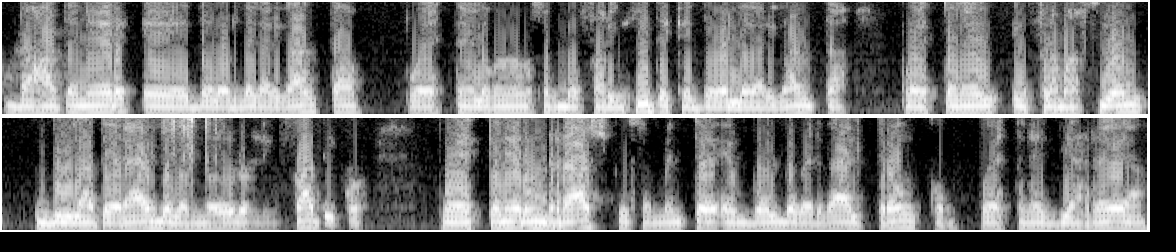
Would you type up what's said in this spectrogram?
Vas a tener eh, dolor de garganta, puedes tener lo que conocemos como faringitis, que es dolor de garganta, puedes tener inflamación bilateral de los nódulos linfáticos, puedes tener un rash que usualmente envuelve ¿verdad? el tronco, puedes tener diarrea,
